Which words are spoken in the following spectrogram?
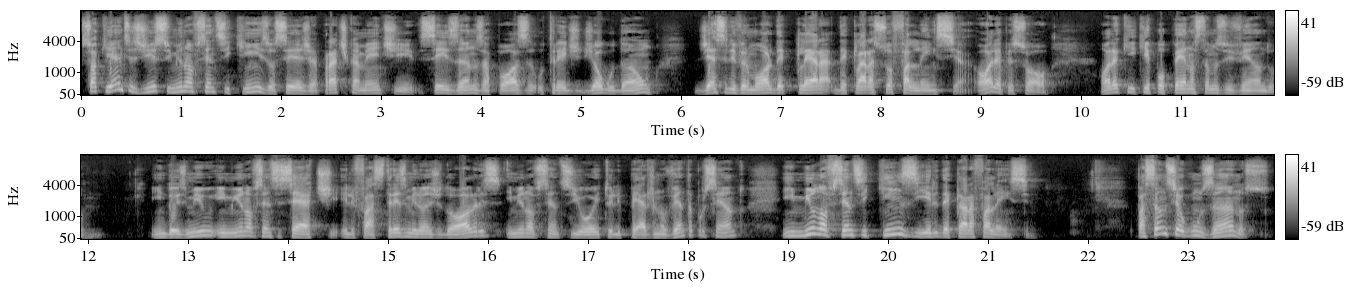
Só que antes disso, em 1915, ou seja, praticamente seis anos após o trade de algodão, Jesse Livermore declara, declara sua falência. Olha, pessoal, olha que, que nós estamos vivendo. Em, 2000, em 1907, ele faz 3 milhões de dólares, em 1908 ele perde 90%, e em 1915 ele declara falência. Passando-se alguns anos,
